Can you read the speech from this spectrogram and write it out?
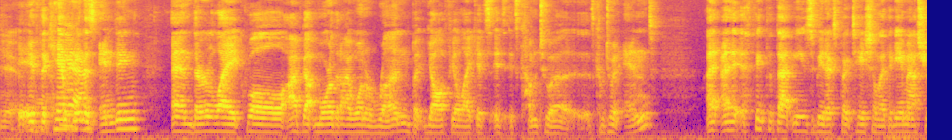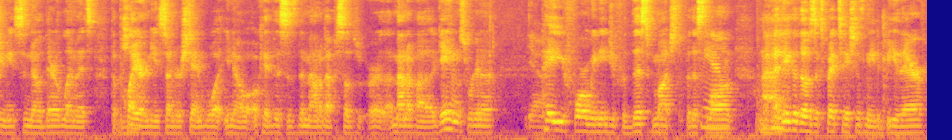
Yeah. if the campaign Yeah. is ending and they're like, "Well, I've got more that I want to run," but y'all feel like it's it's, it's come to a it's come to an end. I, I think that that needs to be an expectation. Like the game master needs to know their limits. The player needs to understand what you know. Okay, this is the amount of episodes or the amount of uh, games we're gonna Yeah. pay you for. We need you for this much for this Yeah. long. I, I think that those expectations need to be there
